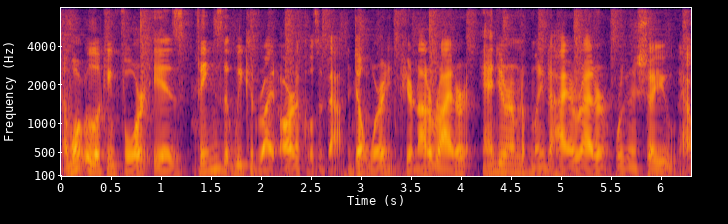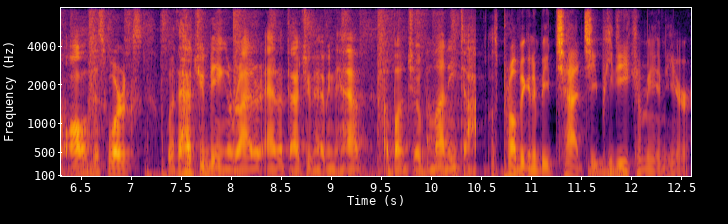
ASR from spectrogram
And what we're looking for is things that we could write articles about. And don't worry, if you're not a writer and you don't have enough money to hire a writer, we're gonna show you how all of this works without you being a writer and without you having to have a bunch of money to hire. It's probably going to be Chat GPT coming in here.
